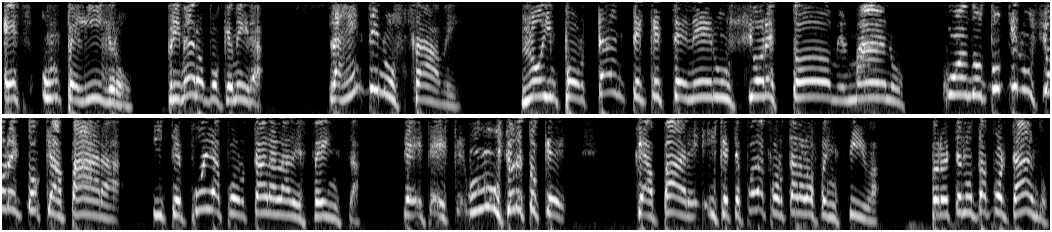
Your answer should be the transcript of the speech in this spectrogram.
es un peligro. Primero porque mira, la gente no sabe lo importante que es tener un shortstop, mi hermano. Cuando tú tienes un shortstop que apara y te puede aportar a la defensa, un shortstop que, que apare y que te puede aportar a la ofensiva, pero este no está aportando.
